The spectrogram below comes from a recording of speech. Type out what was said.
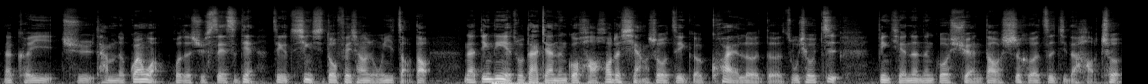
那可以去他们的官网或者去 4S 店，这个信息都非常容易找到。那钉钉也祝大家能够好好的享受这个快乐的足球季，并且呢能够选到适合自己的好车。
